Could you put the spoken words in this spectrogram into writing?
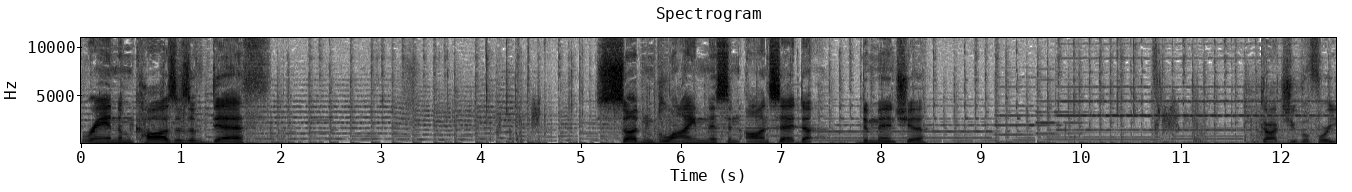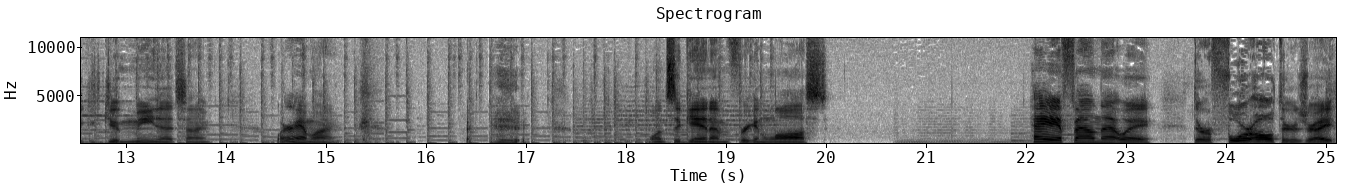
Random causes of death. Sudden blindness and onset dementia. Got you before you could get me that time. Where am I? Once again, I'm freaking lost. Hey, I found that way. There are four altars, right?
